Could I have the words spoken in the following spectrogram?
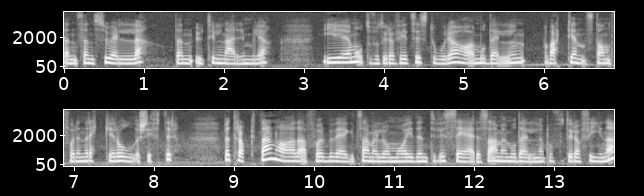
den sensuelle, den utilnærmelige. I motefotografiets historie har modellen vært gjenstand for en rekke rolleskifter. Betrakteren har derfor beveget seg mellom å identifisere seg med modellene på fotografiene,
